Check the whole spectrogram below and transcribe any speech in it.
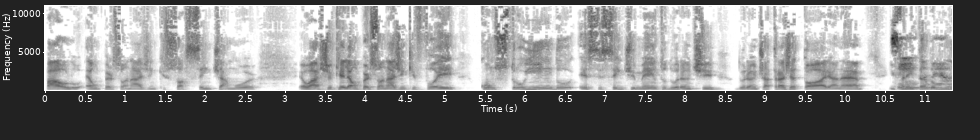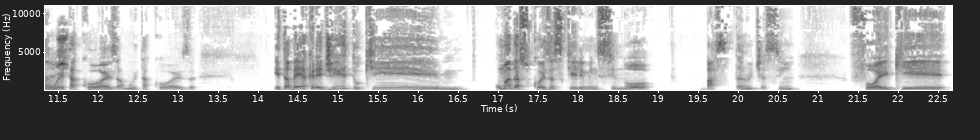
Paulo é um personagem que só sente amor. Eu acho que ele é um personagem que foi construindo esse sentimento durante, durante a trajetória, né? Enfrentando Sim, muita acho. coisa, muita coisa. E também acredito que uma das coisas que ele me ensinou bastante assim foi que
